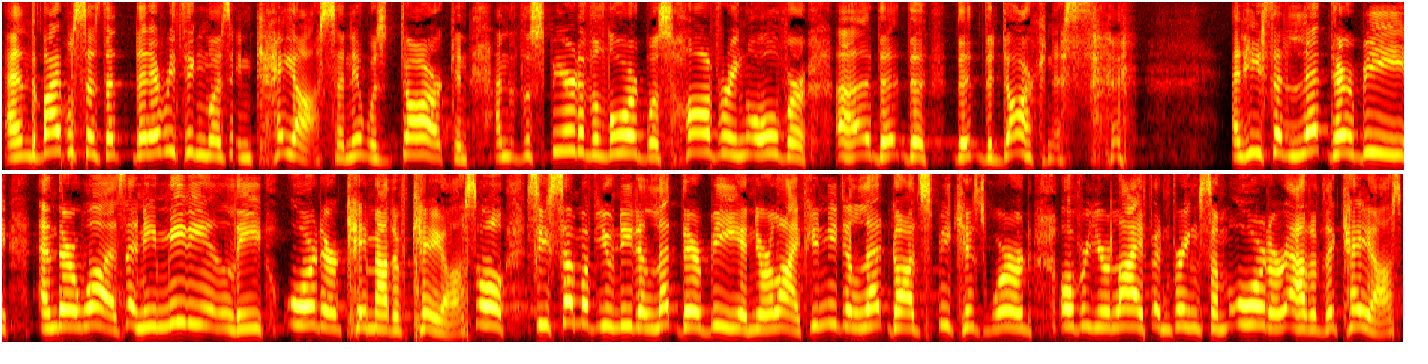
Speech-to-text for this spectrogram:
and the Bible says that, that everything was in chaos and it was dark, and, and the Spirit of the Lord was hovering over uh, the, the, the, the darkness. And he said, Let there be, and there was. And immediately order came out of chaos. Oh, see, some of you need to let there be in your life. You need to let God speak his word over your life and bring some order out of the chaos.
